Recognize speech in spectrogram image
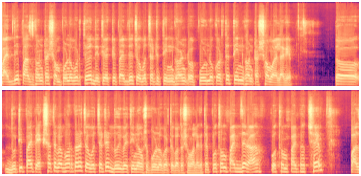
পাইপ দিয়ে পাঁচ ঘন্টায় সম্পূর্ণ ভর্তি হয় দ্বিতীয় একটি পাইপ দিয়ে চৌবাচ্চাটি তিন ঘণ্টা, পূর্ণ করতে তিন ঘণ্টা সময় লাগে। তো দুটি পাইপ একসাথে ব্যবহার করে চৌবাচ্চাটির দুই বাই তিন অংশ পূর্ণ করতে কত সময় লাগে? তাই প্রথম পাইপ দ্বারা, প্রথম পাইপ হচ্ছে পাঁচ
